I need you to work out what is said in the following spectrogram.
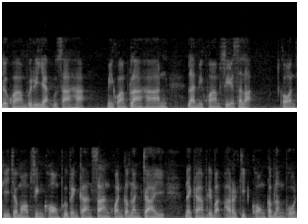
ด้วยความวิริยะอุตสาหะ มีความกล้าหาญและมีความเสียสละ ก่อนที่จะมอบสิ่งของเพื่อเป็นการสร้างขวัญกำลังใจในการปฏิบัติภารกิจของกำลังพล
